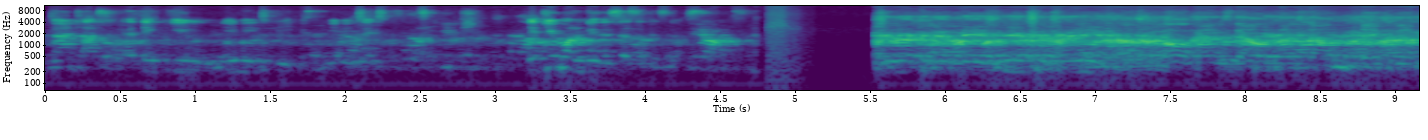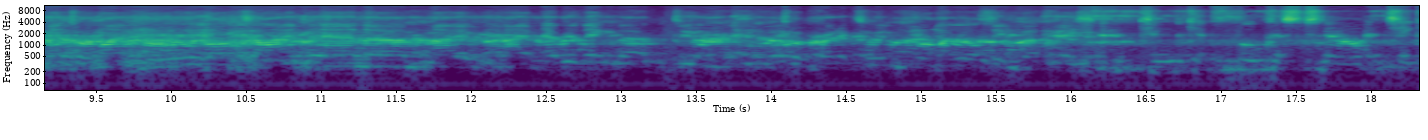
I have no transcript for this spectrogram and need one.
fantastic. I think you you need to be here. You need to experience it. If you want to do this as a business. Do you recommend Dave's future training? Oh, hands down, hands down. Dave's been a now and take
